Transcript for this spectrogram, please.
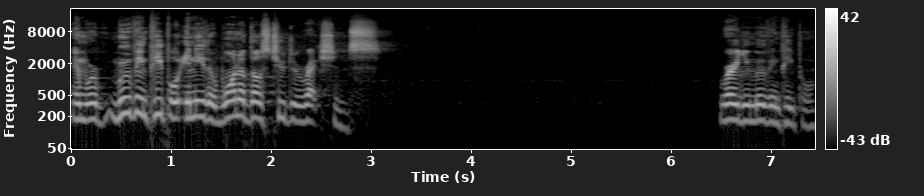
and we're moving people in either one of those two directions. Where are you moving people?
